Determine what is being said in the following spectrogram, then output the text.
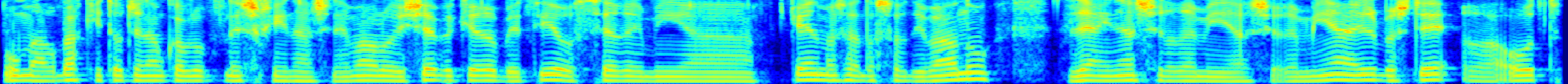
הוא מארבע כיתות שאינם קבלו פני שכינה, שנאמר לו, ישב בקרב ביתי עושה רמיה, כן, מה שעד עכשיו דיברנו, זה העניין של רמיה, שרמיה יש בה שתי רעות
